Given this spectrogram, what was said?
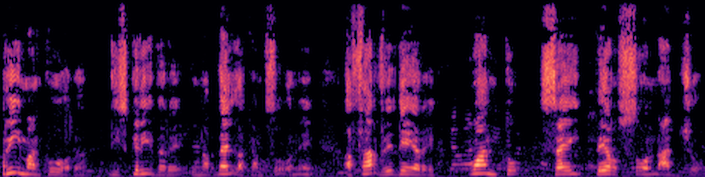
prima ancora di scrivere una bella canzone, a far vedere quanto sei personaggio.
